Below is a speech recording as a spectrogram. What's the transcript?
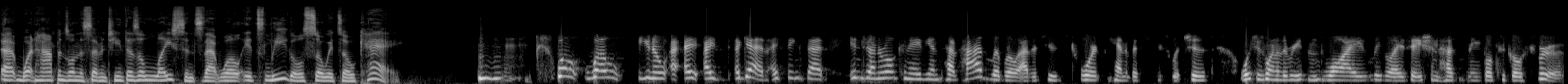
at what happens on the 17th as a license that well, it's legal, so it's okay. Mm-hmm. Well, well, you know, I, I again, I think that in general, Canadians have had liberal attitudes towards cannabis use, which is which is one of the reasons why legalization has been able to go through.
